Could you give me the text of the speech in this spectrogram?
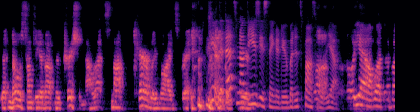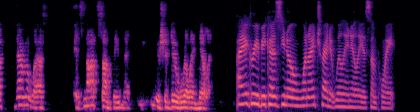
that knows something about nutrition. Now, that's not terribly widespread. yeah, that's not the easiest thing to do, but it's possible. Yeah. Oh, yeah, but but nevertheless, it's not something that you should do willy nilly. I agree because, you know, when I tried it willy nilly at some point,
